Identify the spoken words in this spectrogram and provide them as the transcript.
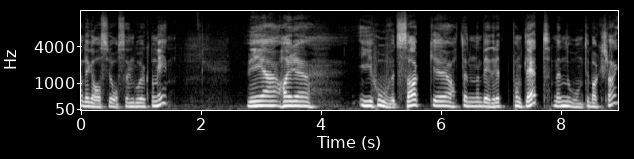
Og det ga oss jo også en god økonomi. Vi har eh, i hovedsak eh, hatt en bedre punktlighet, med noen tilbakeslag.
